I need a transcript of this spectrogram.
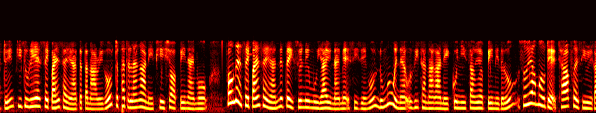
အတွင်းပြည်သူတွေရဲ့စိတ်ပိုင်းဆိုင်ရာပြဿနာတွေကိုတစ်ဖက်တစ်လမ်းကနေဖြေလျှော့ပေးနိုင်မှုဖုန်းနဲ့စိတ်ပိုင်းဆိုင်ရာနှစ်သိမ့်ဆွေးနွေးမှုရယူနိုင်မယ့်အစီအစဉ်ကိုလူမှုဝန်ထမ်းဦးစီးဌာနကနေကူညီဆောင်ရွက်ပေးနေသလိုအစိုးရမဟုတ်တဲ့အခြားအဖွဲ့အစည်းတွေက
